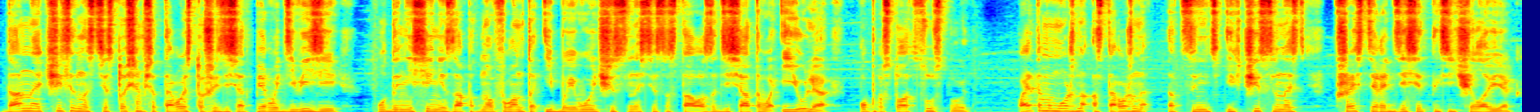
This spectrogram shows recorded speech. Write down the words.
Данные численности 172-й и 161-й дивизии о донесении Западного фронта и боевой численности состава за 10 июля попросту отсутствуют. Поэтому можно осторожно оценить их численность в 6-10 тысяч человек.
